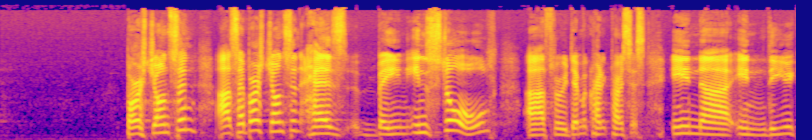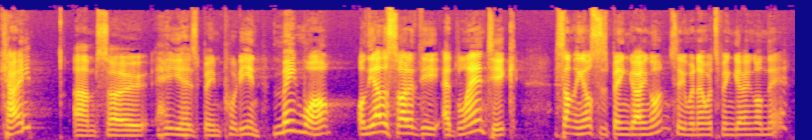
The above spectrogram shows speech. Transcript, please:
Boris Johnson. Uh, so Boris Johnson has been installed uh, through a democratic process in, uh, in the UK. Um, so he has been put in. Meanwhile, on the other side of the Atlantic, something else has been going on. Does anyone know what's been going on there?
